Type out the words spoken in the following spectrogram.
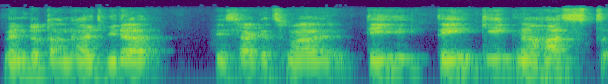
Wenn du dann halt wieder, ich sage jetzt mal, die, den Gegner hast,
